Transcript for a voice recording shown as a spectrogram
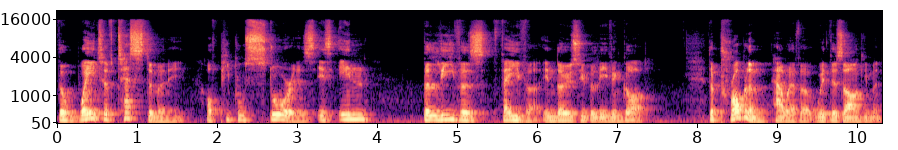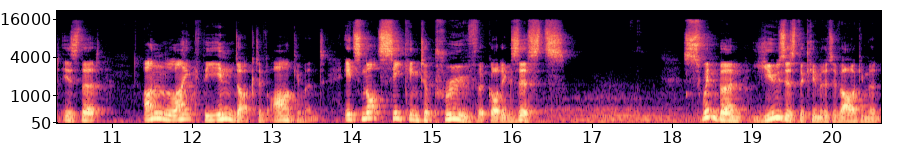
The weight of testimony of people's stories is in believers' favour, in those who believe in God. The problem, however, with this argument is that, unlike the inductive argument, it's not seeking to prove that God exists Swinburne uses the cumulative argument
